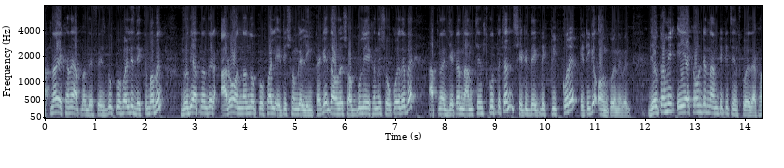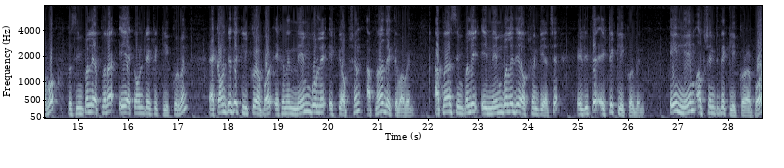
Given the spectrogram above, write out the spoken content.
আপনারা এখানে আপনাদের ফেসবুক প্রোফাইলটি দেখতে পাবেন। যদি আপনাদের আরও অন্যান্য প্রোফাইল এটির সঙ্গে লিঙ্ক থাকে, তাহলে সবগুলি এখানে শো করে দেবে। আপনার যেটা নাম চেঞ্জ করতে চান সেটিতে একটি ক্লিক করে এটিকে অন করে নেবেন। যেহেতু আমি এই অ্যাকাউন্টের নামটিকে চেঞ্জ করে দেখাবো, তো সিম্পলি আপনারা এই অ্যাকাউন্টে একটি ক্লিক করবেন। অ্যাকাউন্টটিতে ক্লিক করার পর এখানে নেম বলে একটি অপশান আপনারা দেখতে পাবেন। আপনারা সিম্পলি এই নেম বলে যে অপশনটি আছে, এটিতে একটি ক্লিক করবেন। এই নেম অপশনটিতে ক্লিক করার পর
